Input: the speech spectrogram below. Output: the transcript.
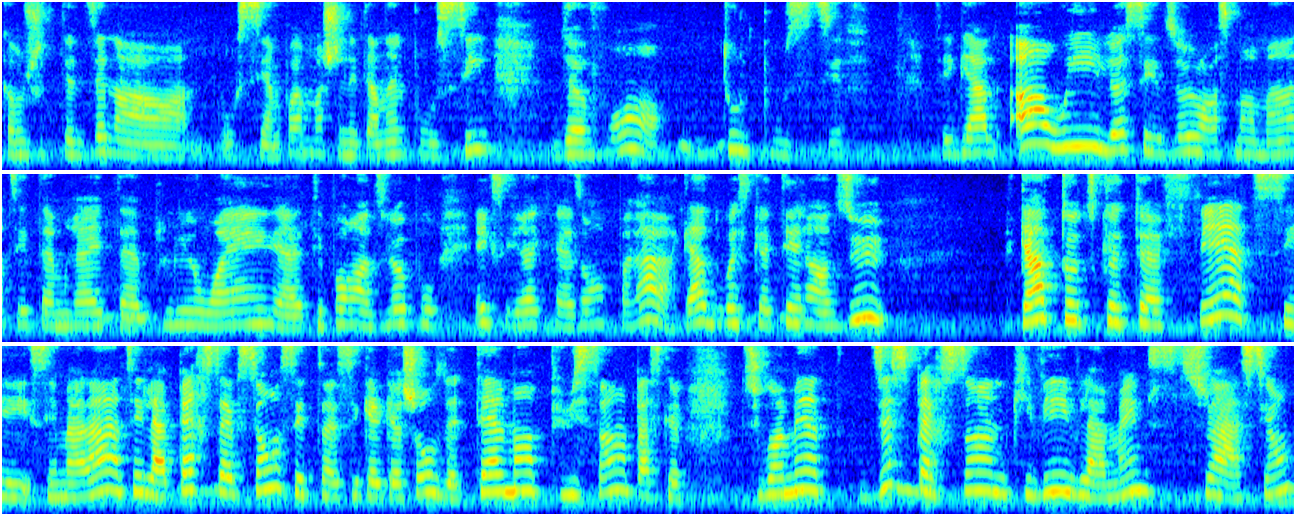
comme je te disais dans, au point, moi je suis une éternelle positive, de voir tout le positif. Tu regarde, ah oui, là c'est dur en ce moment, tu aimerais être plus loin, euh, tu n'es pas rendu là pour X, Y raison. Pas grave, regarde où est-ce que tu es rendu regarde tout ce que tu as fait, c'est malade. la perception, c'est quelque chose de tellement puissant parce que tu vas mettre 10 personnes qui vivent la même situation,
